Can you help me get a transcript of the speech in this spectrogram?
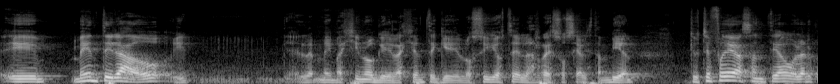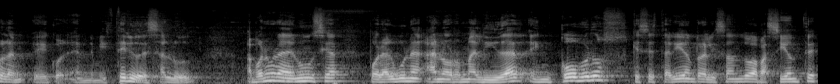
eh, me he enterado, y me imagino que la gente que lo sigue a usted en las redes sociales también, que usted fue a Santiago a hablar con, eh, el Ministerio de Salud a poner una denuncia por alguna anormalidad en cobros que se estarían realizando a pacientes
